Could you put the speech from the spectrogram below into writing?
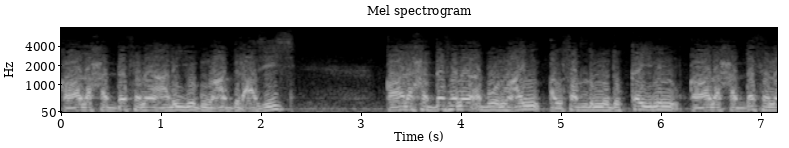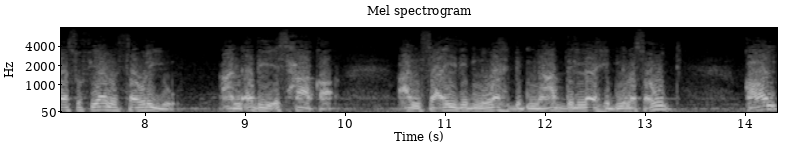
قال حدثنا علي بن عبد العزيز قال حدثنا أبو نعيم الفضل بن دكين قال حدثنا سفيان الثوري عن أبي إسحاق عن سعيد بن وهب بن عبد الله بن مسعود قال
